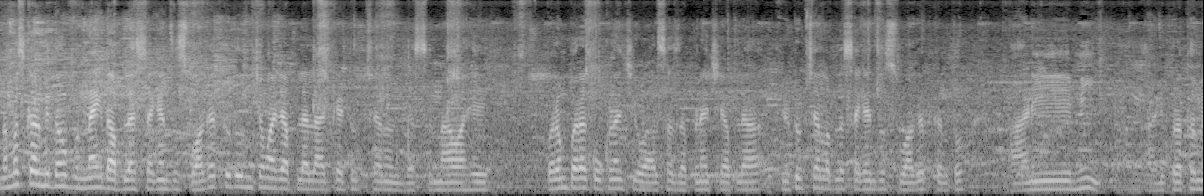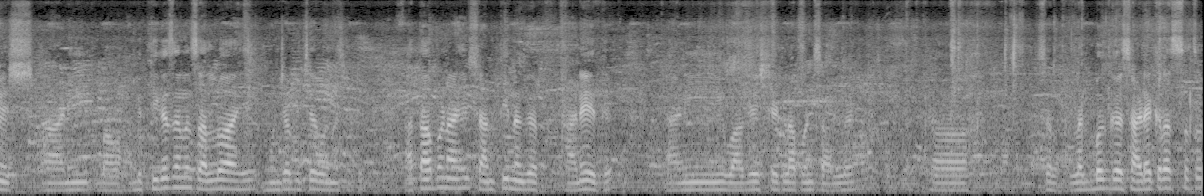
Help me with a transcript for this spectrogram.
नमस्कार मित्रांनो पुन्हा एकदा आपल्या सगळ्यांचं स्वागत करतो तुमच्या माझ्या आपल्याला लाडक्या यूट्यूब चॅनल ज्याचं नाव आहे परंपरा कोकणाची वारसा जपण्याची आपल्या यूट्यूब चॅनल आपल्या सगळ्यांचं स्वागत करतो. आणि मी आणि प्रथमेश आणि बाबा आम्ही तिघंजणं चाललो आहे मुंजा पिक्चर बनण्यासाठी आता आपण आहे शांतीनगर ठाणे येथे आणि वाघे स्टेटला आपण चाललो आहे चला लगभग साडे अकरा वाजताचा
